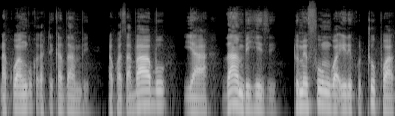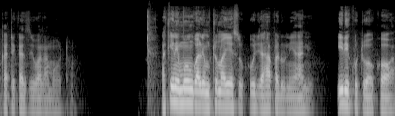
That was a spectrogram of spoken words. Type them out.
na kuanguka katika dhambi. Na kwa sababu ya dhambi hizi tumefungwa ili kutupwa katika ziwa la moto. Lakini mungu alimtuma yesu kuja hapa duniani ili kutuokoa.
